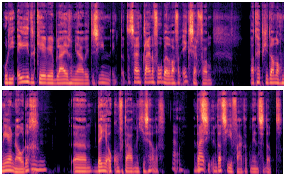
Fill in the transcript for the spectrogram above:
hoe die iedere keer weer blij is om jou weer te zien. Dat zijn kleine voorbeelden waarvan ik zeg van, wat heb je dan nog meer nodig? Mhm. Eh, ben je ook comfortabel met jezelf? Ja. En dat, Maar- zie, en dat zie je vaak dat mensen dat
